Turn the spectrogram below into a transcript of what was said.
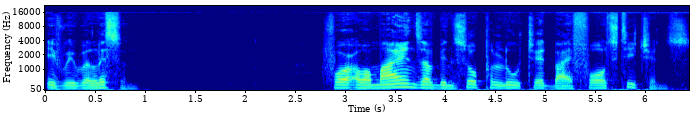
if we will listen. For our minds have been so polluted by false teachings.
